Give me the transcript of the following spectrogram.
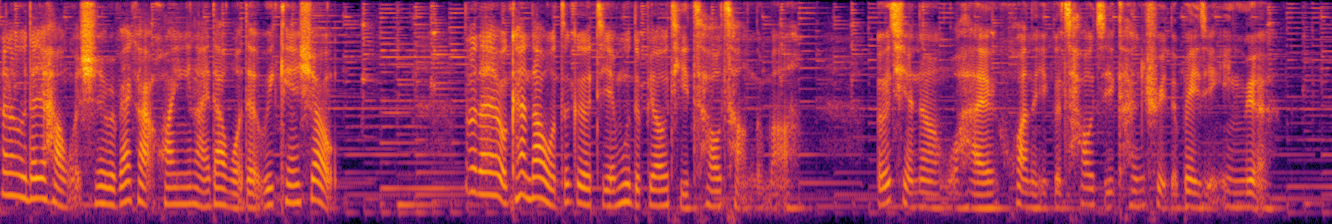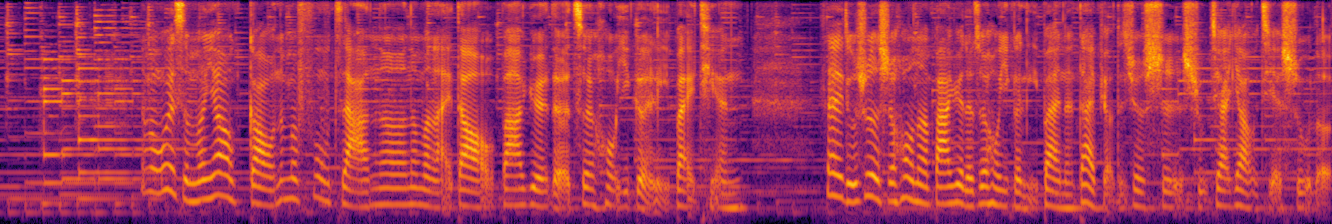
Hello，大家好，我是 Rebecca，欢迎来到我的 Weekend Show。那么大家有看到我这个节目的标题超长的吗？而且呢，我还换了一个超级 country 的背景音乐。那么为什么要搞那么复杂呢？那么来到八月的最后一个礼拜天。在读书的时候呢，八月的最后一个礼拜呢，代表的就是暑假要结束了，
